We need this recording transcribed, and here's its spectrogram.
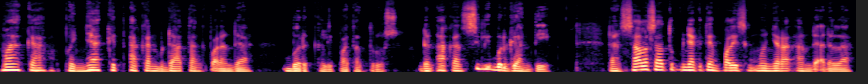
maka penyakit akan berdatang kepada Anda berkelipatan terus dan akan silih berganti. Dan salah satu penyakit yang paling menyerang Anda adalah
